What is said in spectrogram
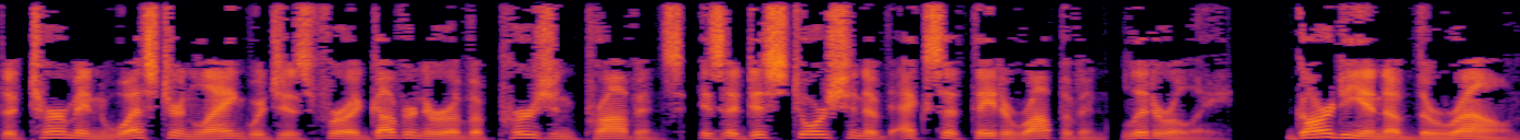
the term in Western languages for a governor of a Persian province, is a distortion of exa theta rapavan, literally, guardian of the realm,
